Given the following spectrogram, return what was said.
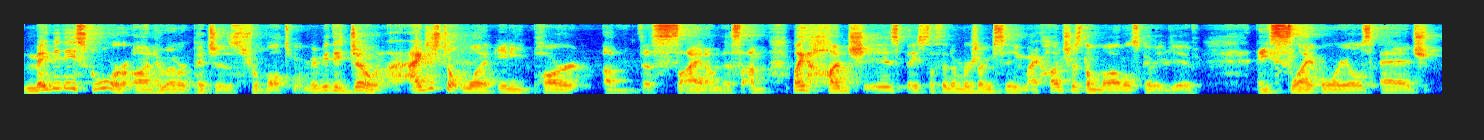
maybe they score on whoever pitches for Baltimore. Maybe they don't. I just don't want any part of the side on this. I'm, my hunch is based off the numbers I'm seeing. My hunch is the model's going to give a slight Orioles edge,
